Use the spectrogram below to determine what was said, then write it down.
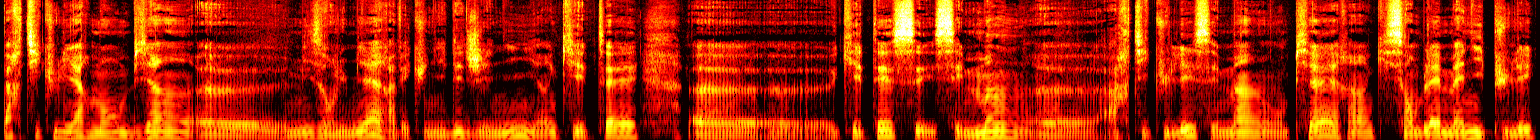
particulièrement bien euh, mise en lumière avec une idée de génie hein, qui était, euh, qui était ses, mains euh, articulées, ses mains en pierre, hein, qui semblaient manipuler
